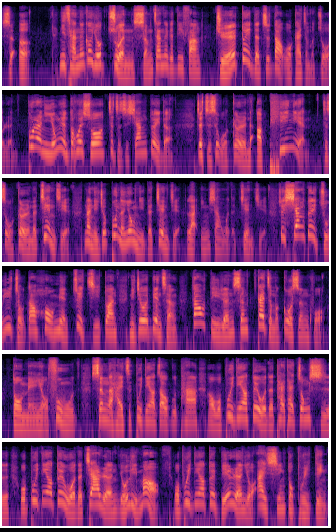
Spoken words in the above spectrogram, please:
是恶，你才能够有准绳在那个地方，绝对的知道我该怎么做人，不然你永远都会说这只是相对的，这只是我个人的 opinion。这是我个人的见解，那你就不能用你的见解来影响我的见解。所以相对主义走到后面最极端，你就会变成到底人生该怎么过生活都没有。父母生了孩子不一定要照顾他啊，我不一定要对我的太太忠实，我不一定要对我的家人有礼貌，我不一定要对别人有爱心，都不一定。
